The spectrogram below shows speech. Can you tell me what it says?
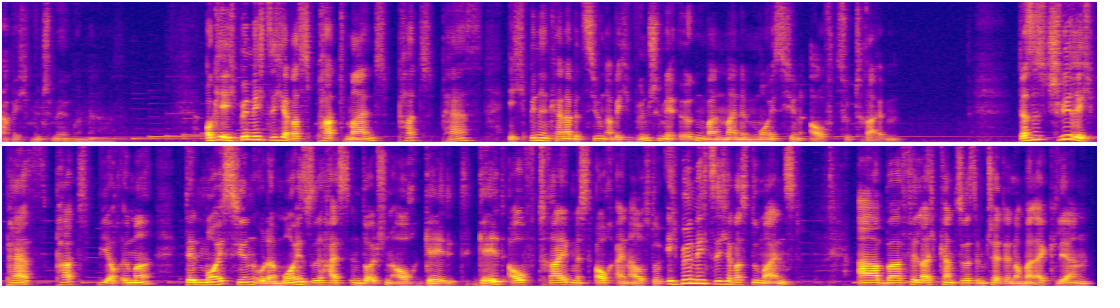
Aber ich wünsche mir irgendwann mal Okay, ich bin nicht sicher, was Pat meint. Pat, Path? Ich bin in keiner Beziehung, aber ich wünsche mir irgendwann meine Mäuschen aufzutreiben. Das ist schwierig, Path, Pat, wie auch immer, denn Mäuschen oder Mäuse heißt im Deutschen auch Geld. Geld auftreiben ist auch ein Ausdruck. Ich bin nicht sicher, was du meinst, aber vielleicht kannst du das im Chat nochmal erklären.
